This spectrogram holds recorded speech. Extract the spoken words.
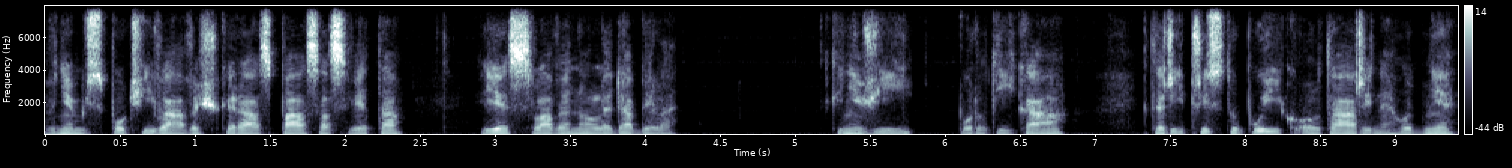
v němž spočívá veškerá spása světa, je slaveno ledabile. Kněží, podotýká, kteří přistupují k oltáři nehodně,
